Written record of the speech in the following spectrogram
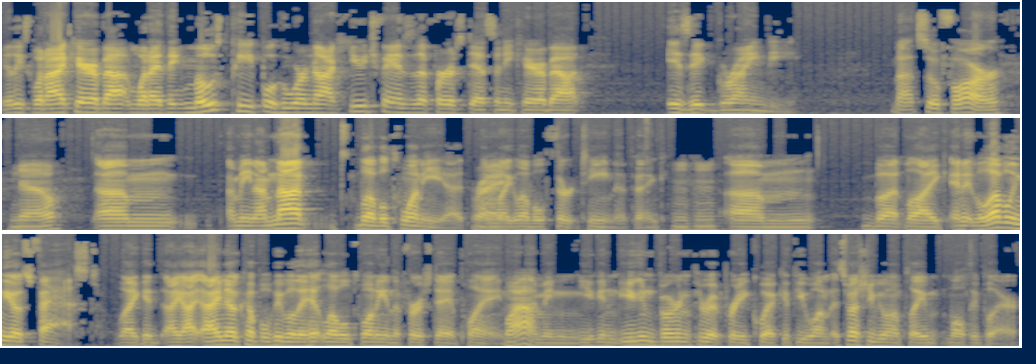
At least what I care about and what I think most people who are not huge fans of the first Destiny care about. Is it grindy? not so far. No. Um, I mean, I'm not level 20 yet. Right. I'm like level 13, I think. Mm-hmm. Um, but like, and it, the leveling goes fast. Like, it, I, I- I know a couple of people that hit level 20 in the first day of playing. Wow. I mean, you can you can burn through it pretty quick if you want, especially if you want to play multiplayer.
